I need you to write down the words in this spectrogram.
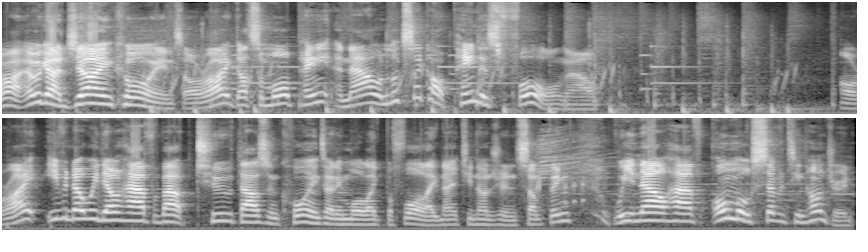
Alright, and we got giant coins. Alright, got some more paint, and now it looks like our paint is full now. Alright, even though we don't have about 2,000 coins anymore like before, like 1,900 and something, we now have almost 1,700.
